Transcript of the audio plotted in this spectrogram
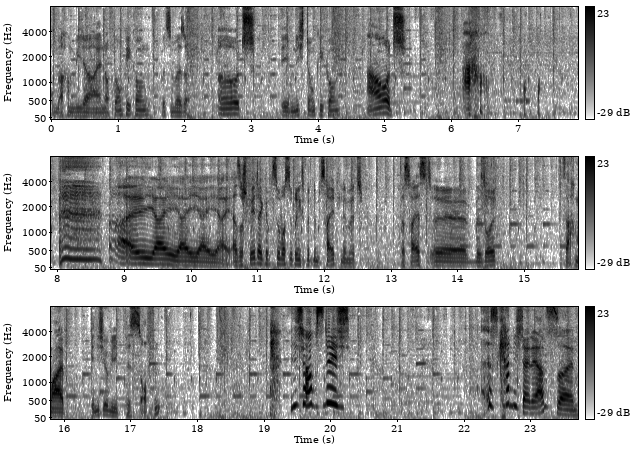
Wir machen wieder einen auf Donkey Kong. Beziehungsweise, ouch, eben nicht Donkey Kong. Ouch. Au. Eieieiei. Also später gibt es sowas übrigens mit einem Zeitlimit. Das heißt, äh, wir sollten... Sag mal, bin ich irgendwie besoffen? Ich schaff's nicht! Es kann nicht dein Ernst sein.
